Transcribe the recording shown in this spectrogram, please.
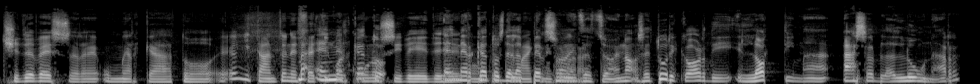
ci deve essere un mercato e ogni tanto in effetti qualcuno mercato, si vede. È il mercato della personalizzazione. No? Se tu ricordi l'ottima Hasselblad Lunar,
